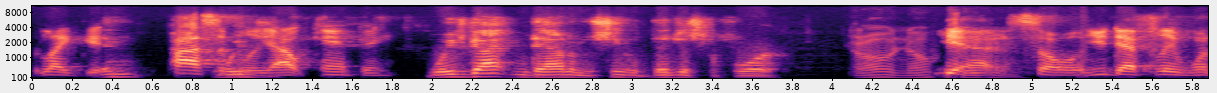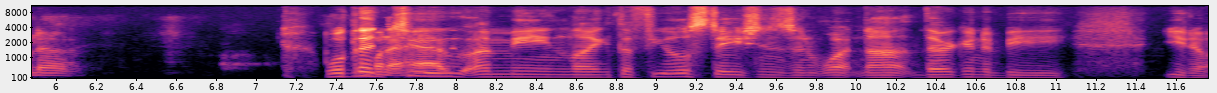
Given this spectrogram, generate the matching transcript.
like And possibly out camping? we've gotten down in the single digits before. Oh no. Yeah. kidding. So you definitely want to. Well, then too, have- I mean, like the fuel stations and whatnot, they're going to be, you know,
